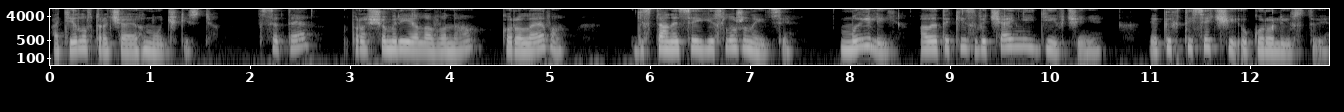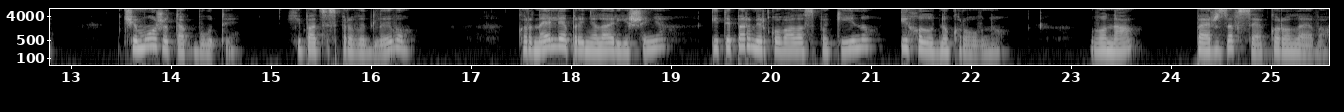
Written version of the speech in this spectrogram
а тіло втрачає гнучкість. Все те, про що мріяла вона, королева, дістанеться її служниці, милій, але такій звичайній дівчині, яких тисячі у королівстві. Чи може так бути? Хіба це справедливо? Корнелія прийняла рішення і тепер міркувала спокійно і холоднокровно. Вона, перш за все, королева.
